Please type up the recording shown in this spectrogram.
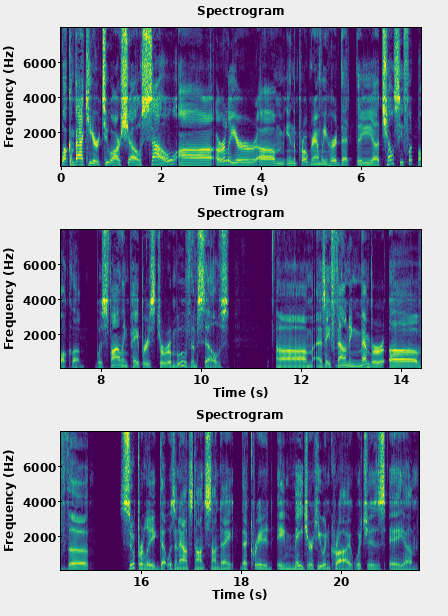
Welcome back here to our show. So, uh, earlier um, in the program, we heard that the uh, Chelsea Football Club was filing papers to remove themselves um, as a founding member of the Super League that was announced on Sunday that created a major hue and cry, which is a um,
